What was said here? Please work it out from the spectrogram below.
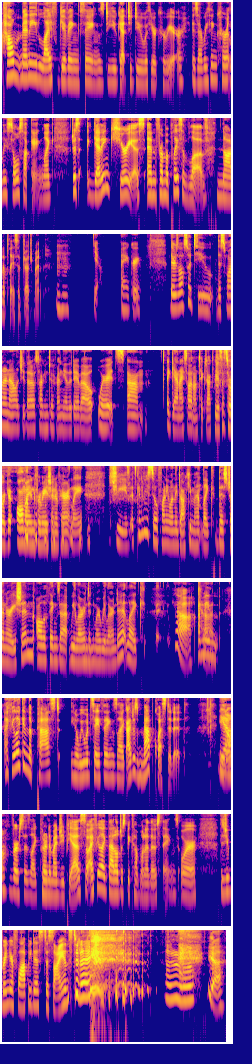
how many life-giving things do you get to do with your career is everything currently soul-sucking like just getting curious and from a place of love not a place of judgment Mm-hmm. Yeah, I agree. There's also too this one analogy that I was talking to a friend the other day about where it's um again I saw it on TikTok because that's where I get all my information apparently. Jeez, it's gonna be so funny when they document like this generation, all the things that we learned and where we learned it. Like, yeah i mean God. I feel like in the past you know we would say things like i just map quested it you Yeah. know versus like put it in my gps so i feel like that'll just become one of those things or did you bring your floppy disk to science today I don't know. Yeah.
